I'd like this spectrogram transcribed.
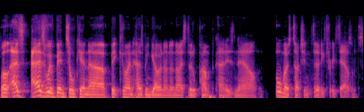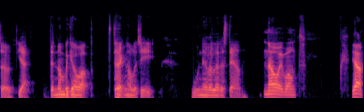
Well, as as we've been talking, uh, Bitcoin has been going on a nice little pump and is now almost touching thirty three thousand. So yeah, the number go up. Technology will never let us down. no, it won't. Yeah,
